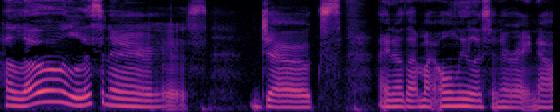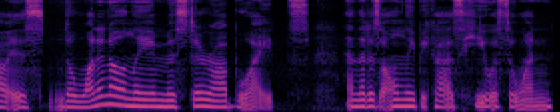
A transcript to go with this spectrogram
Hello, listeners. Jokes. I know that my only listener right now is the one and only Mr. Rob White. And that is only because he was the one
